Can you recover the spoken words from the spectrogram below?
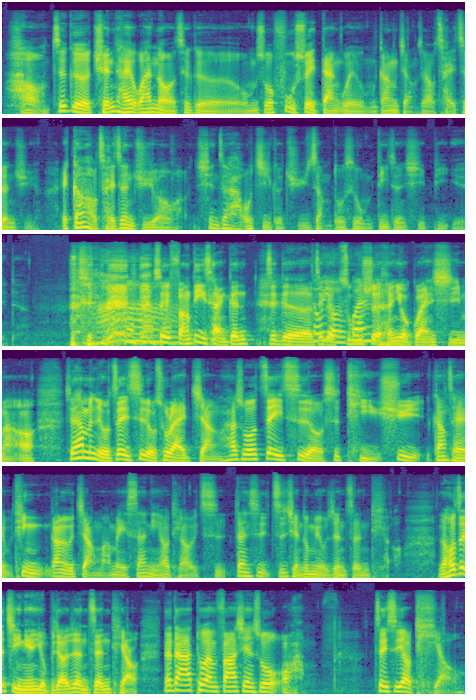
好，这个全台湾哦，这个我们说赋税单位，我们刚刚讲叫财政局。哎，刚好财政局哦，现在好几个局长都是我们地震系毕业的。所以房地产跟这个这个租税很有关系嘛，哦，所以他们有这一次有出来讲，他说这一次哦是体恤，刚才听刚刚有讲嘛，每三年要调一次，但是之前都没有认真调，然后这几年有比较认真调，那大家突然发现说哇，这次要调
